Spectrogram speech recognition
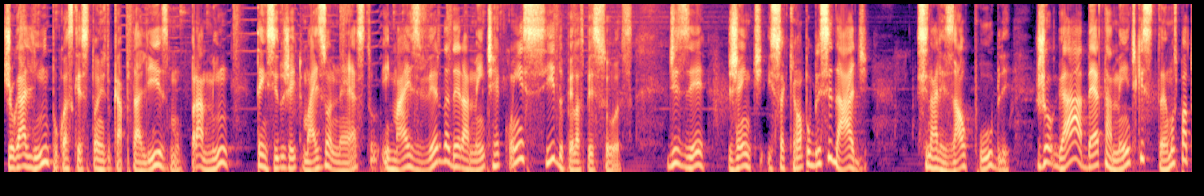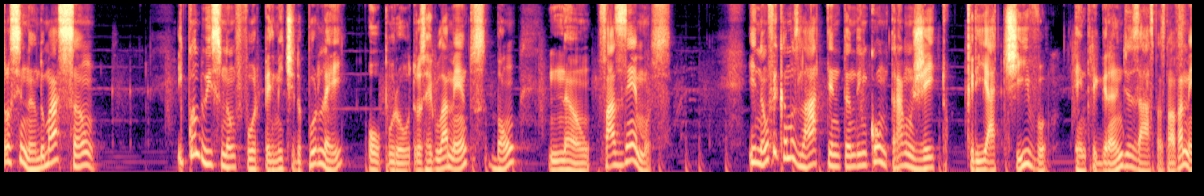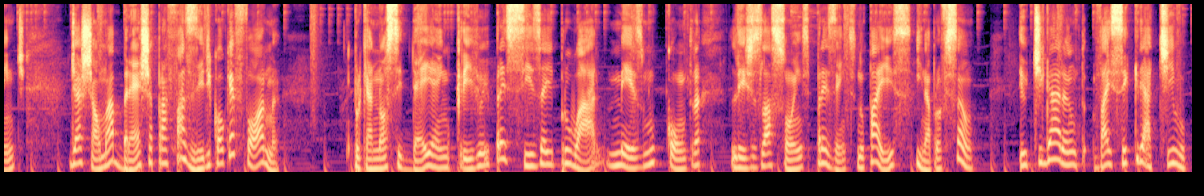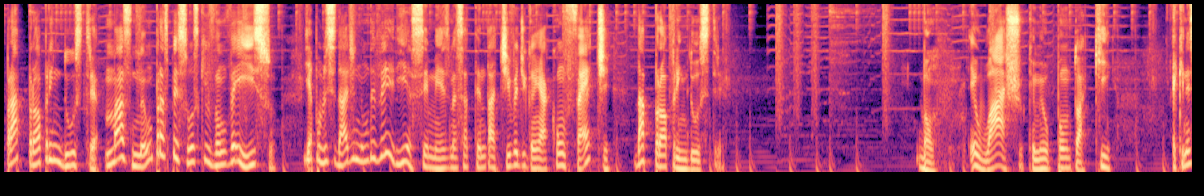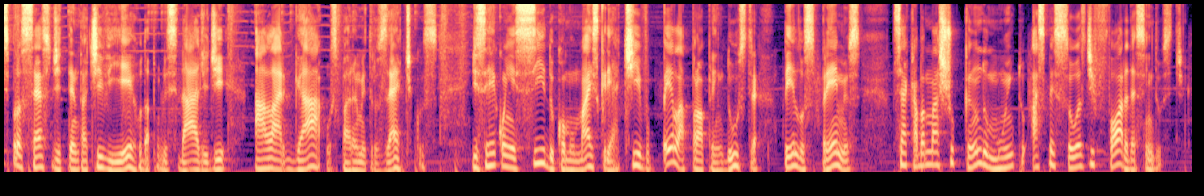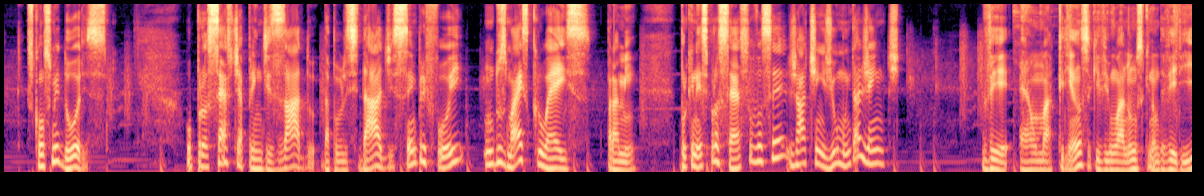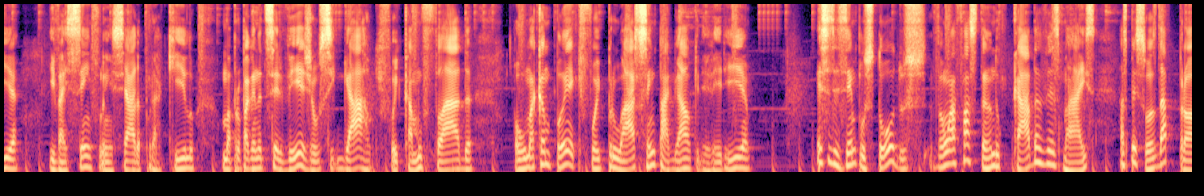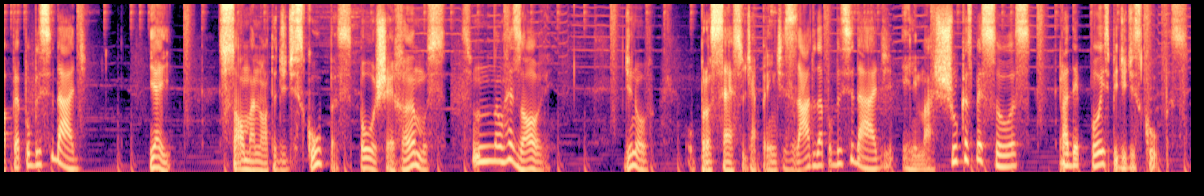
Jogar limpo com as questões do capitalismo, para mim, tem sido o jeito mais honesto e mais verdadeiramente reconhecido pelas pessoas. Dizer, gente, isso aqui é uma publicidade. Sinalizar ao público, jogar abertamente que estamos patrocinando uma ação. E quando isso não for permitido por lei ou por outros regulamentos, bom, não fazemos. E não ficamos lá tentando encontrar um jeito criativo, entre grandes aspas novamente, de achar uma brecha para fazer de qualquer forma. Porque a nossa ideia é incrível e precisa ir para o ar mesmo contra legislações presentes no país e na profissão. Eu te garanto, vai ser criativo para a própria indústria, mas não para as pessoas que vão ver isso. E a publicidade não deveria ser mesmo essa tentativa de ganhar confete da própria indústria. Bom, eu acho que o meu ponto aqui é que nesse processo de tentativa e erro da publicidade, de alargar os parâmetros éticos, de ser reconhecido como mais criativo pela própria indústria, pelos prêmios, você acaba machucando muito as pessoas de fora dessa indústria, os consumidores, o processo de aprendizado da publicidade sempre foi um dos mais cruéis para mim, porque nesse processo você já atingiu muita gente. Vê, é uma criança que viu um anúncio que não deveria e vai ser influenciada por aquilo, uma propaganda de cerveja ou cigarro que foi camuflada, ou uma campanha que foi pro ar sem pagar o que deveria. Esses exemplos todos vão afastando cada vez mais as pessoas da própria publicidade. E aí, só uma nota de desculpas, poxa, erramos, isso não resolve. De novo, o processo de aprendizado da publicidade, ele machuca as pessoas para depois pedir desculpas.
